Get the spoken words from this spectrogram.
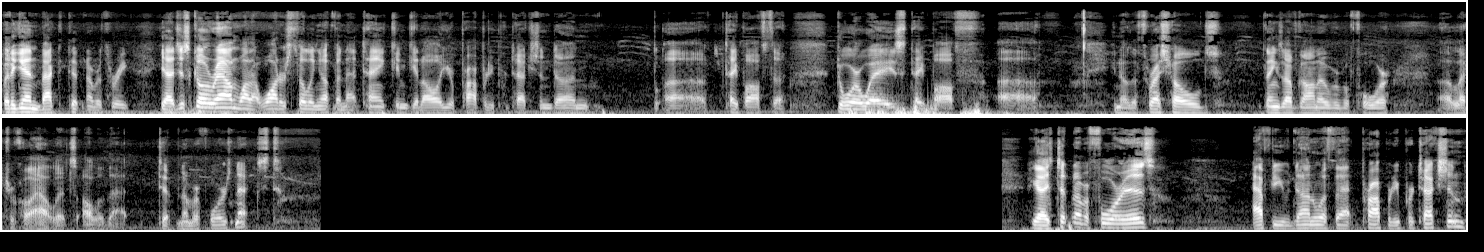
But again, back to tip number three. Yeah, just go around while that water's filling up in that tank and get all your property protection done. Uh, tape off the doorways, tape off uh, you know, the thresholds, things I've gone over before, uh, electrical outlets, all of that. Tip number four is next. Hey guys, tip number four is after you've done with that property protection,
